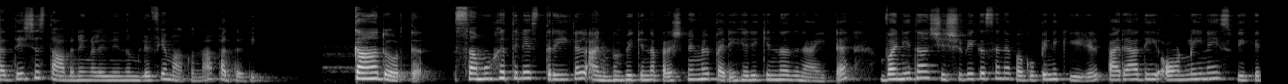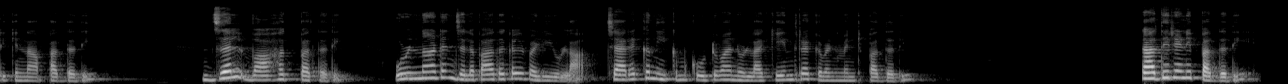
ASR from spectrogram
തദ്ദേശ സ്ഥാപനങ്ങളിൽ നിന്നും ലഭ്യമാക്കുന്ന പദ്ധതി. കാതോർത്ത്. സമൂഹത്തിലെ സ്ത്രീകൾ അനുഭവിക്കുന്ന പ്രശ്നങ്ങൾ പരിഹരിക്കുന്നതിനായിട്ട് വനിതാ ശിശുവികസന വകുപ്പിന് കീഴിൽ പരാതി ഓൺലൈനായി സ്വീകരിക്കുന്ന പദ്ധതി. ജൽ വാഹക് പദ്ധതി. ഉൾനാടൻ ജലപാതകൾ വഴിയുള്ള ചരക്ക് നീക്കം കൂട്ടുവാനുള്ള കേന്ദ്ര ഗവൺമെന്റ് പദ്ധതി. കതിരണി പദ്ധതി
